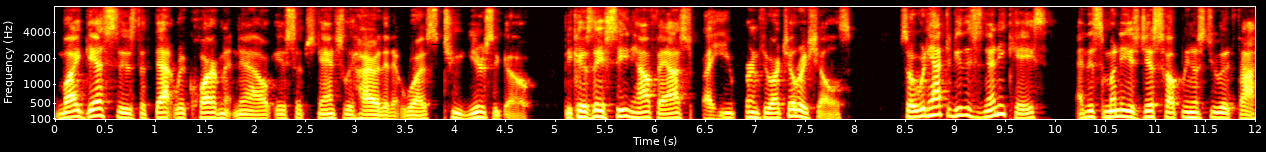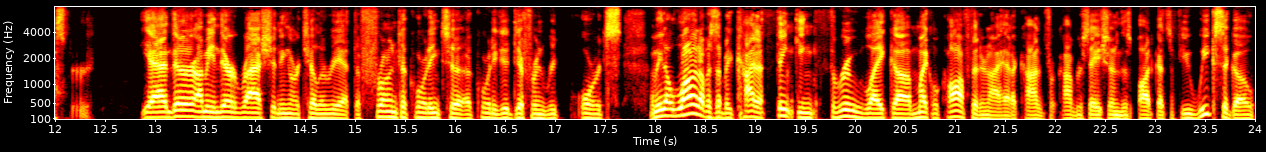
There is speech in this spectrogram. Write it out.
My guess is that that requirement now is substantially higher than it was two years ago because they've seen how fast you burn through artillery shells. So we'd have to do this in any case, and this money is just helping us do it faster. Yeah, and they're I mean they're rationing artillery at the front according to according to different reports. I mean a lot of us have been kind of thinking through like uh, Michael Kofman and I had a con- conversation in this podcast a few weeks ago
